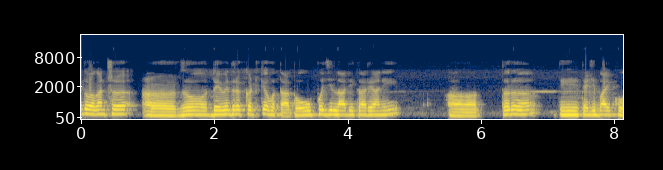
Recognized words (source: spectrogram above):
दोघांचं जो देवेंद्र कटके होता तो उपजिल्हाधिकारी आणि तर ती त्याची बायको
